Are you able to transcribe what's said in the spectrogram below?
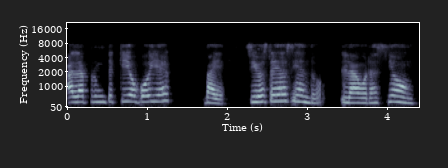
a la pregunta que yo voy es, vaya, si yo estoy haciendo la oración,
